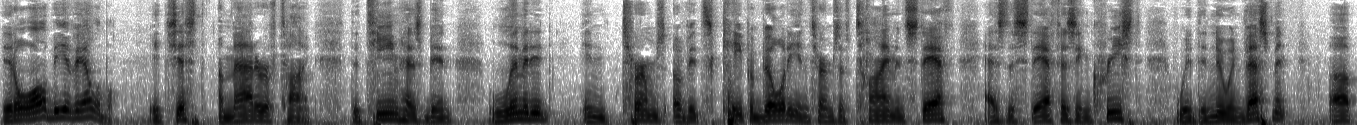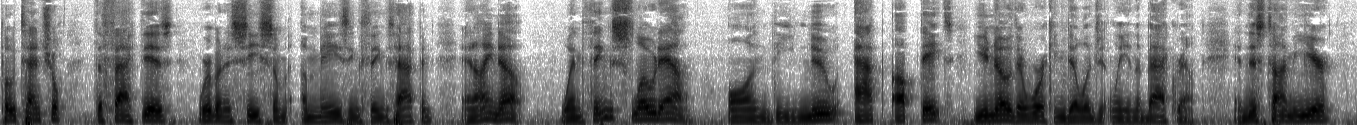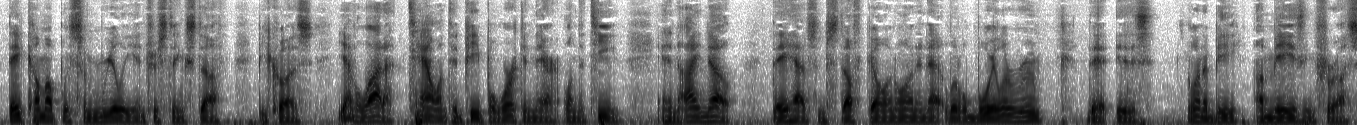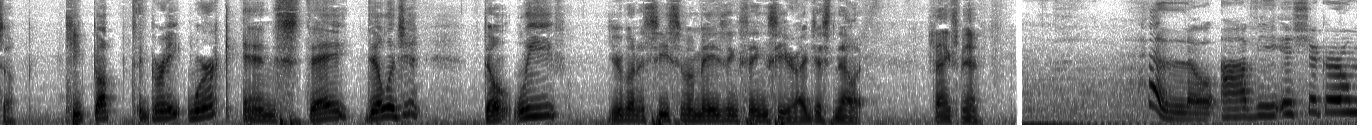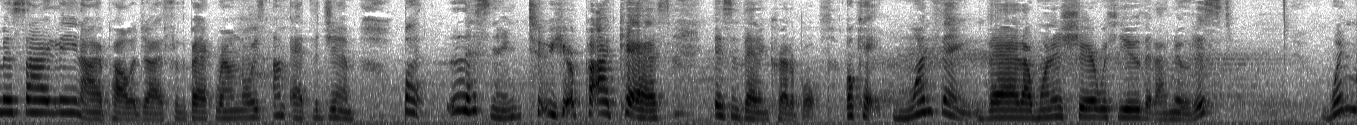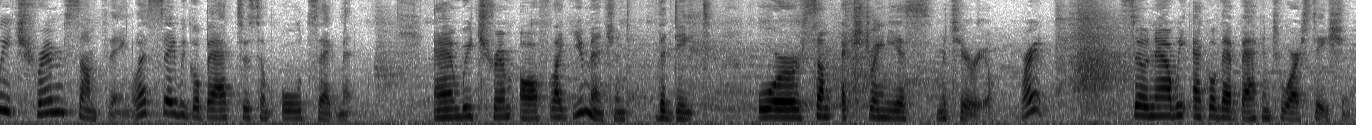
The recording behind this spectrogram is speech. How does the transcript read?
It'll all be available. It's just a matter of time. The team has been limited in terms of its capability, in terms of time and staff. As the staff has increased with the new investment uh, potential, the fact is we're going to see some amazing things happen. And I know when things slow down, on the new app updates, you know they're working diligently in the background. And this time of year, they come up with some really interesting stuff because you have a lot of talented people working there on the team. And I know they have some stuff going on in that little boiler room that is going to be amazing for us. So keep up the great work and stay diligent. Don't leave. You're going to see some amazing things here. I just know it. Thanks, man. Hello, Avie. It's your girl, Miss Eileen. I apologize for the background noise. I'm at the gym. But listening to your podcast, isn't that incredible? Okay, one thing that I want to share with you that I noticed when we trim something, let's say we go back to some old segment and we trim off, like you mentioned, the date or some extraneous material, right? So now we echo that back into our station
